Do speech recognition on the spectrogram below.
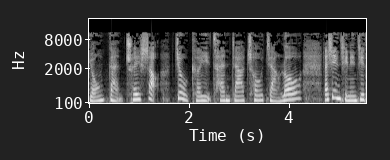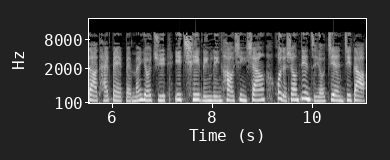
勇敢吹哨就可以参加抽奖喽！来信请您寄到台北北门邮局一七零零号信箱，或者是用电子邮件寄到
